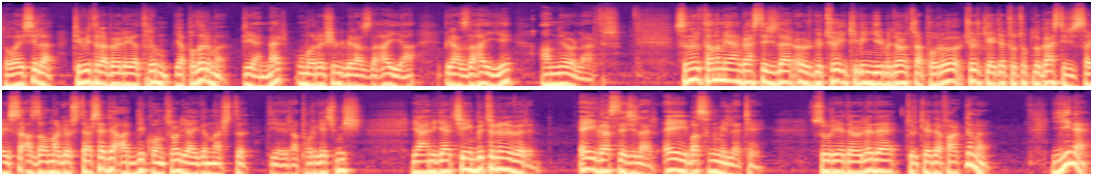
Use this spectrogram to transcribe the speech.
Dolayısıyla Twitter'a böyle yatırım yapılır mı diyenler umarım şimdi biraz daha iyi biraz daha iyi anlıyorlardır. Sınır tanımayan gazeteciler örgütü 2024 raporu Türkiye'de tutuklu gazeteci sayısı azalma gösterse de adli kontrol yaygınlaştı diye rapor geçmiş. Yani gerçeğin bütününü verin. Ey gazeteciler, ey basın milleti. Suriye'de öyle de Türkiye'de farklı mı? Yine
